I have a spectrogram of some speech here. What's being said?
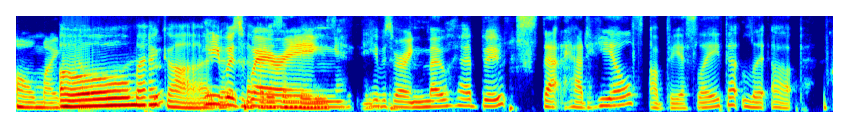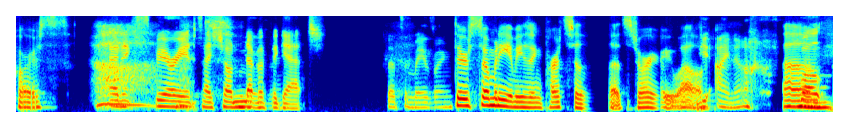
Oh my. oh my God. god, he was that is wearing he was wearing mohair boots that had heels, obviously that lit up. of course, An experience I That's shall never forget. That's amazing. There's so many amazing parts to that story. well. Yeah, I know. well, Um,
